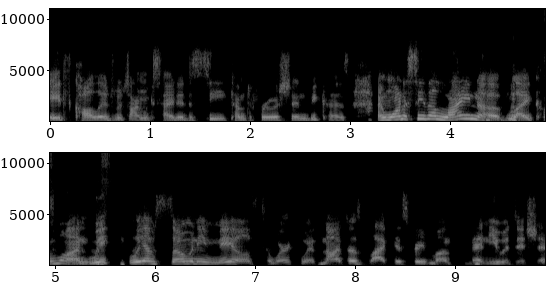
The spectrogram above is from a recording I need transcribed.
Eighth College, which I'm excited to see come to fruition because I want to see the lineup. like, come on, we we have so many meals to work with, not just Black History Month menu edition.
